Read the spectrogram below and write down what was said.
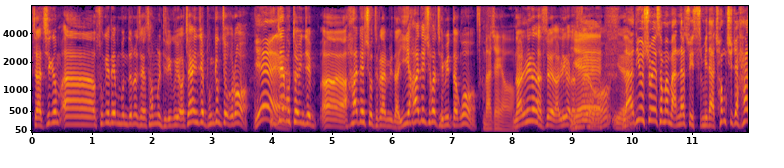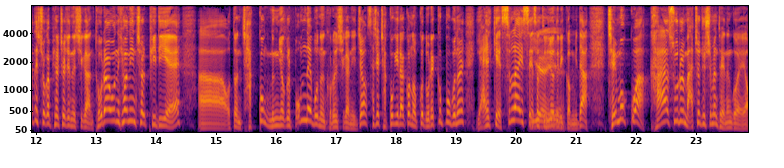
자, 지금 아, 소개된 분들은 제가 선물 드리고요. 자, 이제 본격적으로 예. 이제부터 이제 아, 하대쇼 들어갑니다. 이 하대쇼가 재밌다고 맞아요. 난리가 났어요. 난리가 예. 났어요. 예. 라디오 쇼에서만 만날 수 있습니다. 청취자 하대 쇼가 펼쳐지는 시간. 돌아온 현인철 PD의 아, 어떤 작곡 능력을 뽐내보는 그런 시간이죠. 사실 작곡이랄 건 없고 노래 끝 부분을 얇게 슬라이스해서 예, 들려드릴 예. 겁니다. 제목과 가수를 맞춰주시면 되는 거예요.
